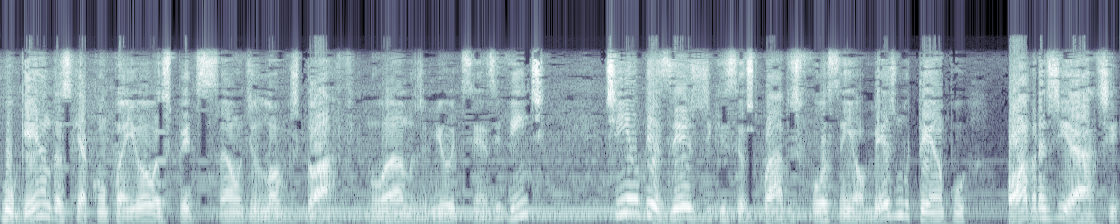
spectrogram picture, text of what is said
Rugendas, que acompanhou a expedição de Longsdorff no ano de 1820, tinha o desejo de que seus quadros fossem, ao mesmo tempo, obras de arte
